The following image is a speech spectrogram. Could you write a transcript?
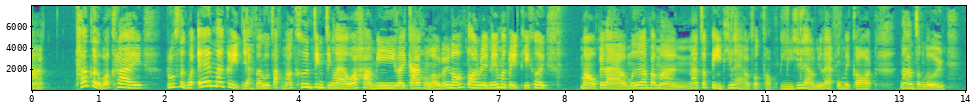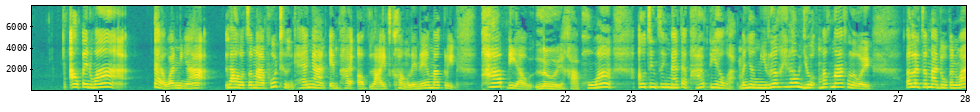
าก ๆ ถ้าเกิดว่าใครรู้สึกว่าเอ๊ะ Magritte อยากจะรู้จักมากขึ้นจริง ๆ แล้วอะค่ะ มีรายการของเราด้วยเนาะตอน René Magritte ที่เคยเมาไปแล้วเมื่อประมาณน่าจะปีที่แล้วสองสองปีที่แล้วนี่แหละ โอ้ my god นานจังเลย เอาเป็นว่าแต่วันนี้เราจะมาพูดถึงแค่งาน Empire of Light ของเลเน่มากิดภาพเดียวเลยค่ะ เพราะว่าเอาจริง ๆ แม้แต่ภาพเดียวอะ่ะ มันยังมีเรื่องให้เล่าเยอะมากๆเลย เราเลยจะมาดูกันว่า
